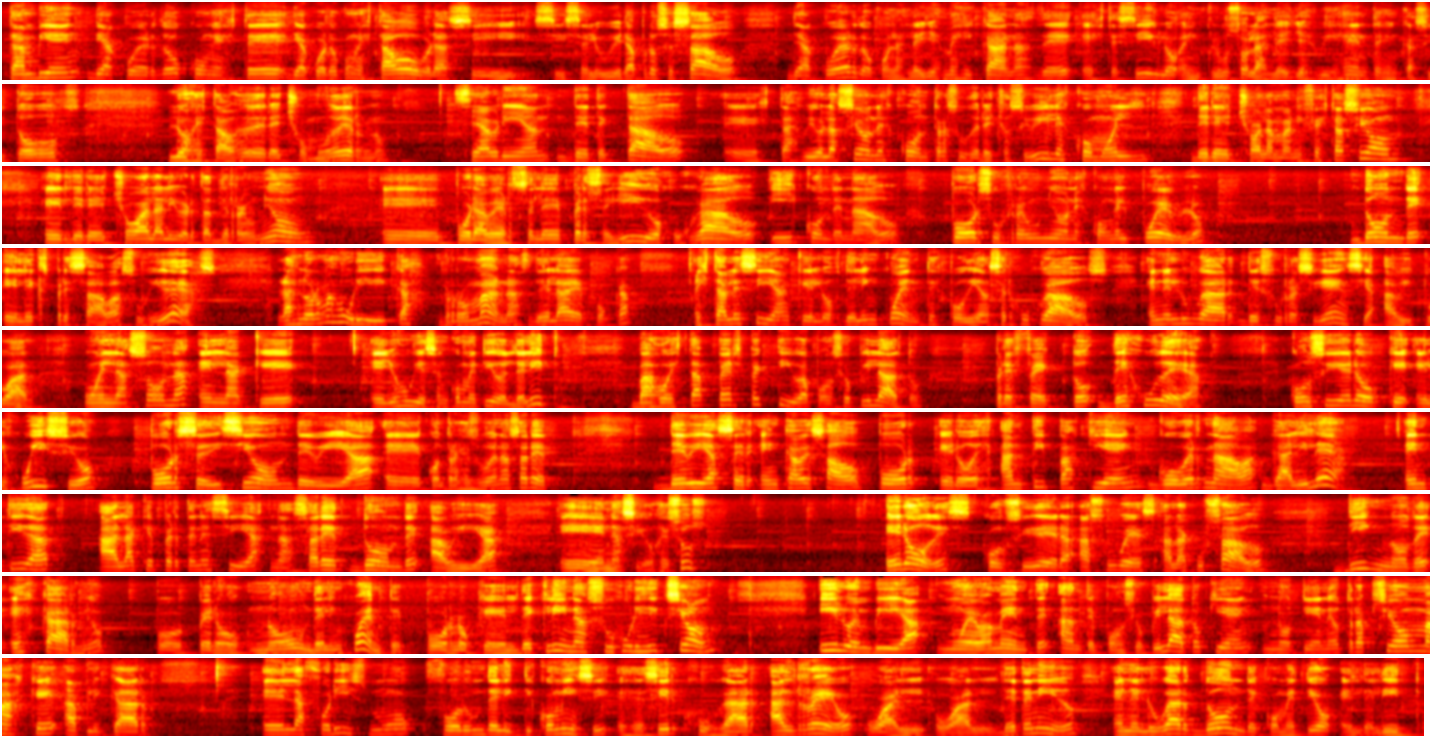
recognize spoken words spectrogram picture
También, de acuerdo con, este, de acuerdo con esta obra, si, si se le hubiera procesado de acuerdo con las leyes mexicanas de este siglo e incluso las leyes vigentes en casi todos los estados de derecho moderno, se habrían detectado estas violaciones contra sus derechos civiles como el derecho a la manifestación, el derecho a la libertad de reunión, eh, por habérsele perseguido, juzgado y condenado por sus reuniones con el pueblo donde él expresaba sus ideas. Las normas jurídicas romanas de la época establecían que los delincuentes podían ser juzgados en el lugar de su residencia habitual o en la zona en la que ellos hubiesen cometido el delito. Bajo esta perspectiva, Poncio Pilato, prefecto de Judea, consideró que el juicio por sedición debía, eh, contra Jesús de Nazaret debía ser encabezado por Herodes Antipas, quien gobernaba Galilea, entidad a la que pertenecía Nazaret, donde había eh, nacido Jesús. Herodes considera a su vez al acusado digno de escarnio, pero no un delincuente, por lo que él declina su jurisdicción y lo envía nuevamente ante Poncio Pilato, quien no tiene otra opción más que aplicar el aforismo forum delicti comissi, es decir, juzgar al reo o al, o al detenido en el lugar donde cometió el delito.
